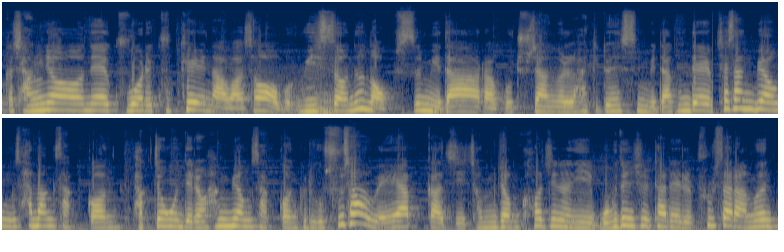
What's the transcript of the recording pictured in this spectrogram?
그러니까 작년에 9월에 국회에 나와서 뭐 윗선은 없습니다라고 주장을 하기도 했습니다. 근데 최상병 사망 사건, 박정훈 대령 항명 사건 그리고 수사 외압까지 점점 커지는 이 모든 실타래 를풀 사람은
